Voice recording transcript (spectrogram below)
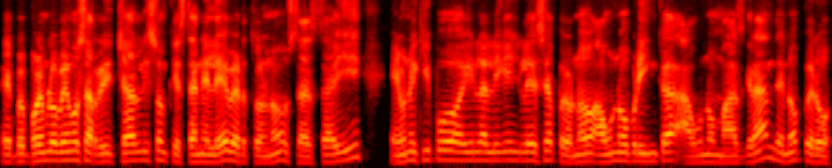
eh, por ejemplo vemos a Richarlison que está en el Everton, ¿no? O sea, está ahí en un equipo ahí en la liga inglesa, pero no, aún no brinca a uno más grande, ¿no? Pero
